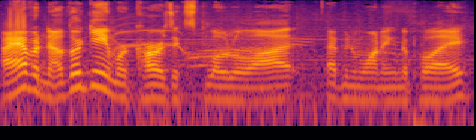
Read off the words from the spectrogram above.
I have another game where cars explode a lot. I've been wanting to play.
